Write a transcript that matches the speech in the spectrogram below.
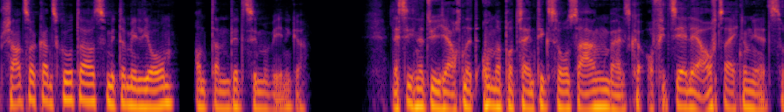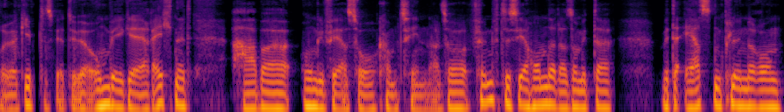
schaut es auch ganz gut aus mit der Million und dann wird es immer weniger. Lässt sich natürlich auch nicht hundertprozentig so sagen, weil es keine offizielle Aufzeichnungen jetzt darüber gibt. Das wird über Umwege errechnet, aber ungefähr so kommt es hin. Also fünftes Jahrhundert, also mit der, mit der ersten Plünderung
